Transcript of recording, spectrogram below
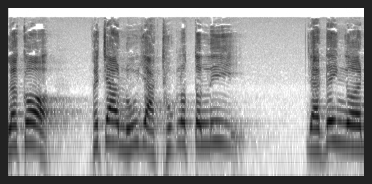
แล้วก็พระเจ้าหนูอยากถูกลอตเตอรี่ อยากได้เงิน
